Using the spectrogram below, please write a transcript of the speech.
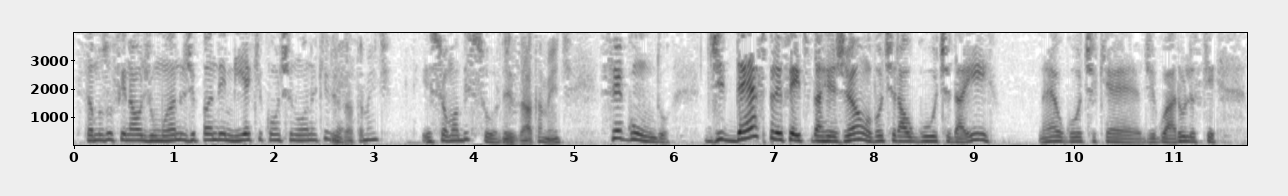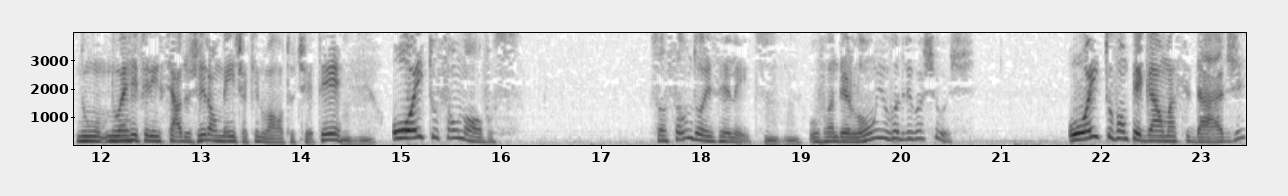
estamos no final de um ano de pandemia que continua ano que vem. Exatamente. Isso é um absurdo. Exatamente. Segundo, de 10 prefeitos da região, eu vou tirar o Guti daí, né? O Gucci, que é de Guarulhos, que não, não é referenciado geralmente aqui no Alto Tietê, Uhum. oito são novos. Só são dois reeleitos. Uhum. O Vanderlon e o Rodrigo Axuxi. Oito vão pegar uma cidade,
